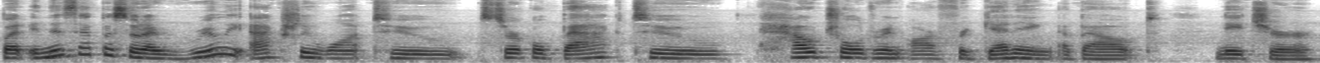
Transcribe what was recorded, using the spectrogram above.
But in this episode, I really actually want to circle back to how children are forgetting about nature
